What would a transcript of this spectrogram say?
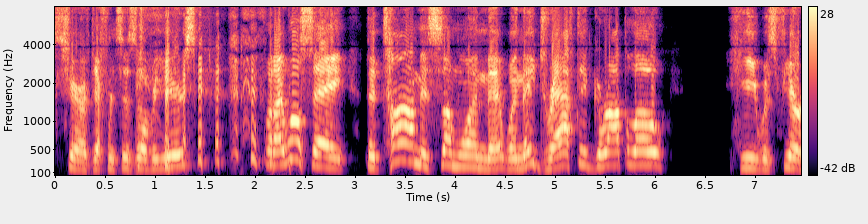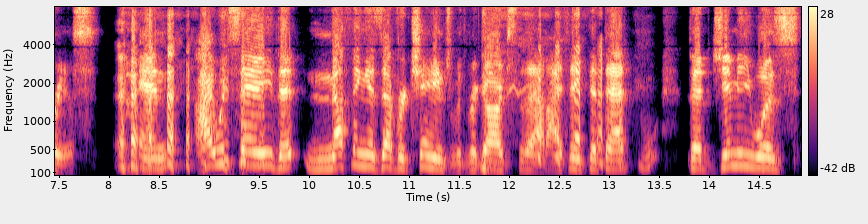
share of differences over years, but I will say that Tom is someone that when they drafted Garoppolo, he was furious, and I would say that nothing has ever changed with regards to that. I think that that that Jimmy was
